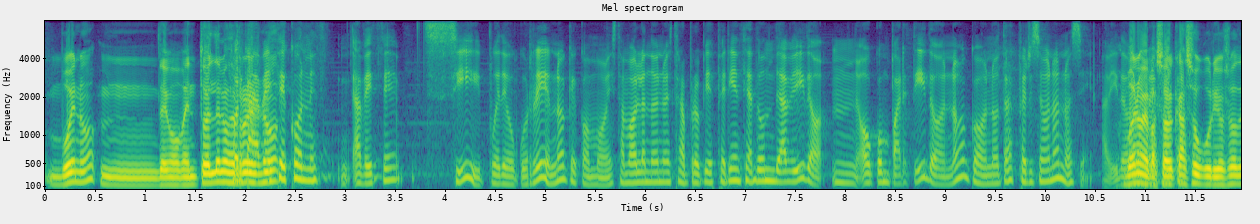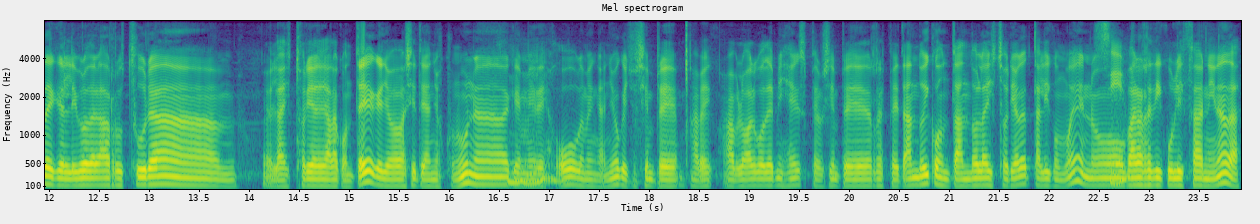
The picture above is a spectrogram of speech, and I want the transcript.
Bueno, mm, de momento el de los errores. A veces, con, a veces sí puede ocurrir, ¿no? Que como estamos hablando de nuestra propia experiencia, donde ha habido mm, o compartido, ¿no? Con otras personas, no sé. Ha habido bueno, me pasó el caso curioso de que el libro de la ruptura la historia ya la conté, que llevaba siete años con una, que me dejó, que me engañó, que yo siempre, a ver, hablo algo de mis ex, pero siempre respetando y contando la historia tal y como es, no para ridiculizar ni nada.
